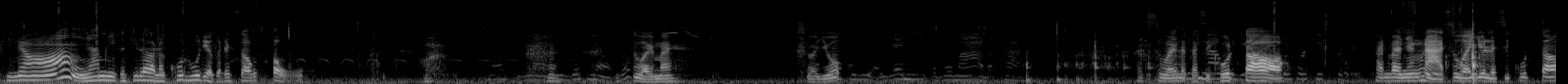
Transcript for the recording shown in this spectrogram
พี่น้องยามนี้ก็กินแล้วนะคูดหูเดียวก็ได้สองโตน่าสิมาเด้อพี่น้องเด้อสวยไหม สวยอยุผู้เดียวยายนี้กับโบมาดอกค่ะสวยแล้วก็สิคุดต่อเดี๋ยวพอคิดโตคันว่ายังหนาสวยอยู่แหละสิคุดต่อ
